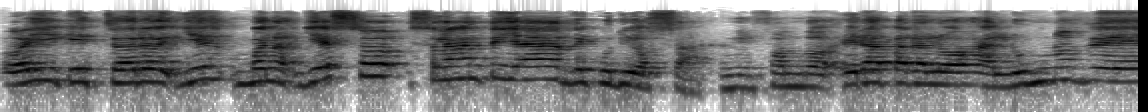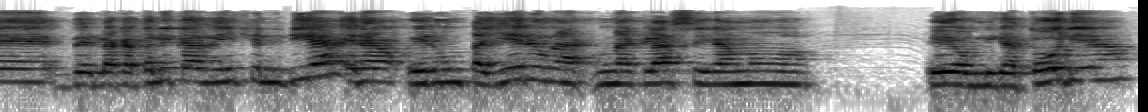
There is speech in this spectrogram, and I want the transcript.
Oye, qué choro. Y bueno, y eso solamente ya de curiosa, en el fondo, ¿era para los alumnos de, de la Católica de Ingeniería? ¿Era, era un taller, una, una clase, digamos, eh, obligatoria?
